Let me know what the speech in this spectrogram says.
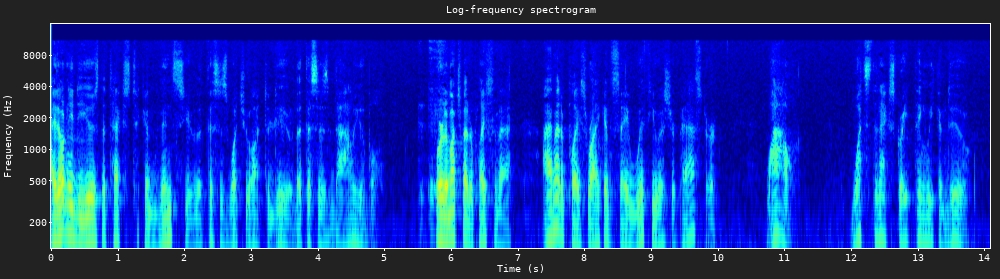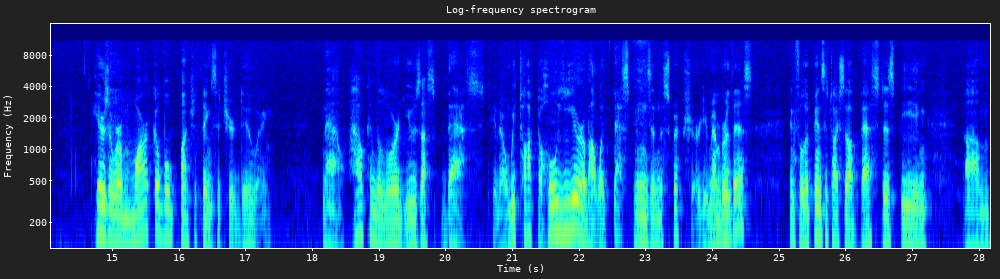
I don't need to use the text to convince you that this is what you ought to do, that this is valuable. We're at a much better place than that. I'm at a place where I can say with you as your pastor, wow, what's the next great thing we can do? Here's a remarkable bunch of things that you're doing. Now, how can the Lord use us best? You know, we talked a whole year about what best means in the scripture. You remember this? In Philippians, it talks about best as being um,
